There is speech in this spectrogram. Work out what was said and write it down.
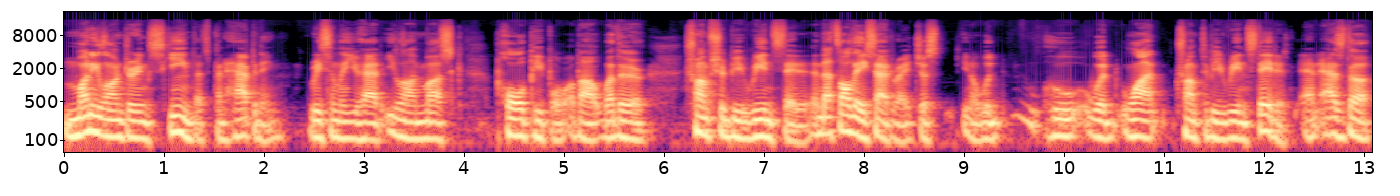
money laundering scheme that's been happening. Recently, you had Elon Musk poll people about whether Trump should be reinstated. And that's all they said, right? Just, you know, would who would want Trump to be reinstated. And as the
